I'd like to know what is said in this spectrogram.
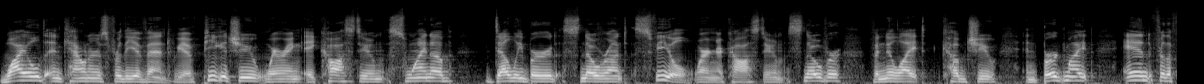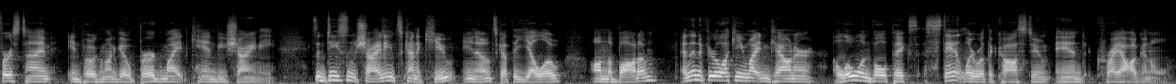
Wild encounters for the event. We have Pikachu wearing a costume, Swinub, Delibird, Snorunt, Spheal wearing a costume, Snover, Vanillite, Cubchoo, and Bergmite. And for the first time in Pokemon Go, Bergmite can be shiny. It's a decent shiny, it's kind of cute, you know, it's got the yellow on the bottom. And then if you're lucky, you might encounter Alolan Vulpix, Stantler with a costume, and Cryogonal.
